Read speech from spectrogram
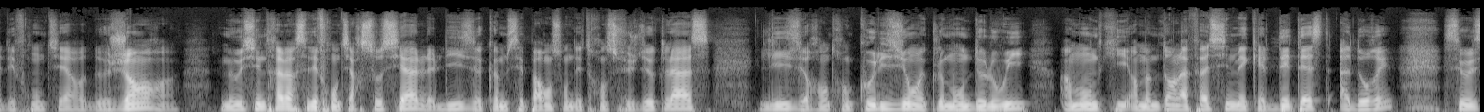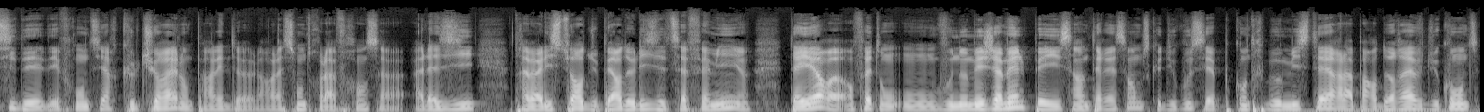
des frontières de genre, mais aussi une traversée des frontières sociales. Lise, comme ses parents sont des transfuges de classe, Lise rentre en collision avec le monde de Louis, un monde qui en même temps la fascine mais qu'elle déteste adorer. C'est aussi des, frontières culturelles. On parlait de la relation entre la France à, l'Asie, à travers l'histoire du père de Lise et de sa famille. D'ailleurs, en fait, on, vous nommez jamais le pays, c'est intéressant parce que du coup, c'est contribue au mystère, à la part de rêve du conte.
